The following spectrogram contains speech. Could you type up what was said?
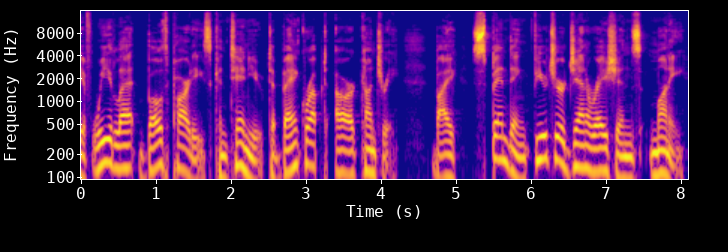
if we let both parties continue to bankrupt our country by spending future generations' money,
